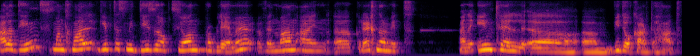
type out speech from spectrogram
Allerdings, manchmal gibt es mit dieser Option Probleme, wenn man einen äh, Rechner mit einer Intel-Videokarte äh, äh, hat.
